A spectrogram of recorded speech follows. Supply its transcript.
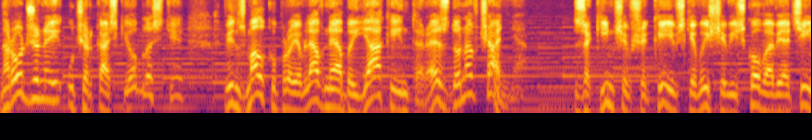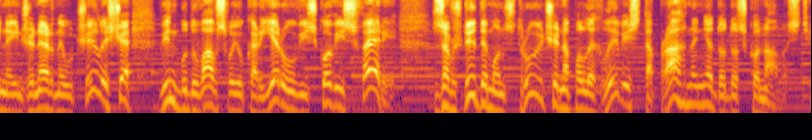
Народжений у Черкаській області, він змалку проявляв неабиякий інтерес до навчання. Закінчивши Київське вище військове авіаційне інженерне училище, він будував свою кар'єру у військовій сфері, завжди демонструючи наполегливість та прагнення до досконалості.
